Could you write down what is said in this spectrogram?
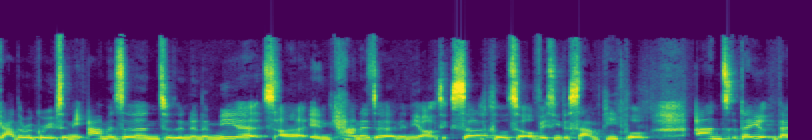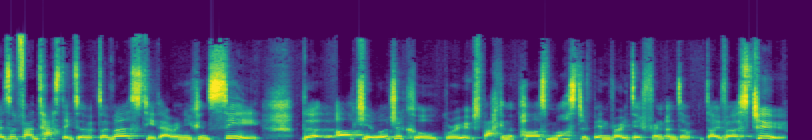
gatherer groups in the Amazon to the Nunamiut uh, in Canada and in the Arctic Circle to obviously the San people. And they, there's a fantastic diversity there. And you can see that archaeological groups back in the past must have been very different and diverse too.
